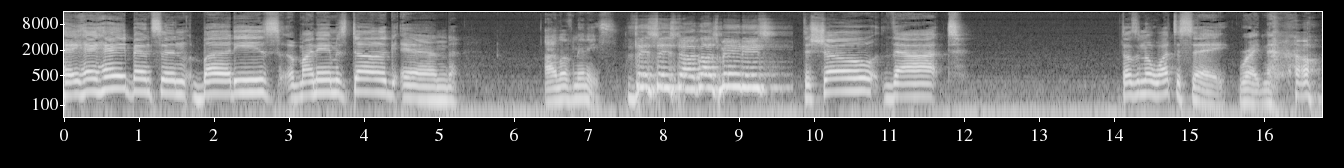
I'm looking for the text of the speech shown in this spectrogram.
Hey, hey, hey, Benson buddies. My name is Doug, and I love minis. This is Doug Loves Minis. The show that doesn't know what to say right now.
